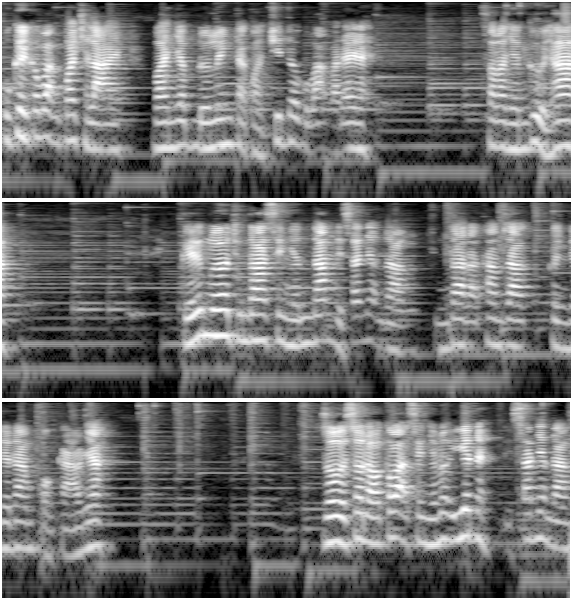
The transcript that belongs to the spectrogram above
Ok các bạn quay trở lại và nhập đường link tài khoản Twitter của bạn vào đây này. Sau đó nhấn gửi ha. Kế tiếp nữa chúng ta sẽ nhấn đăng để xác nhận rằng chúng ta đã tham gia kênh Telegram quảng cáo nha. Rồi, sau đó các bạn sẽ nhấn vào yết này để xác nhận rằng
